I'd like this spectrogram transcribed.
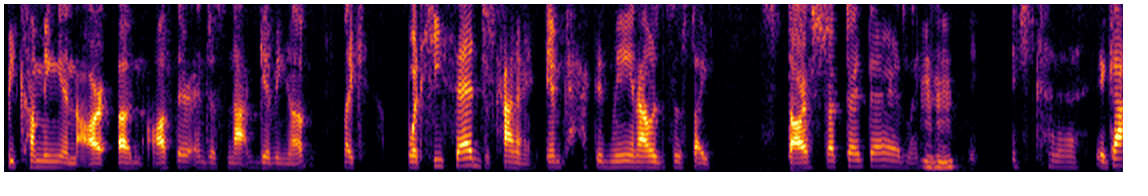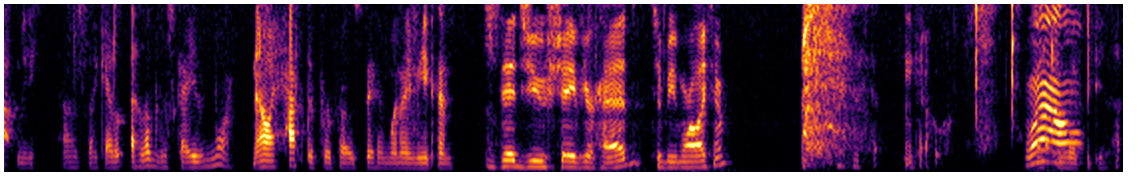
becoming an art, an author and just not giving up. Like, what he said just kind of impacted me. And I was just like starstruck right there. And like, hmm it just kind of, it got me. I was like, I, I love this guy even more. Now I have to propose to him when I meet him. Did you shave your head to be more like him? no. I Well, can do that.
